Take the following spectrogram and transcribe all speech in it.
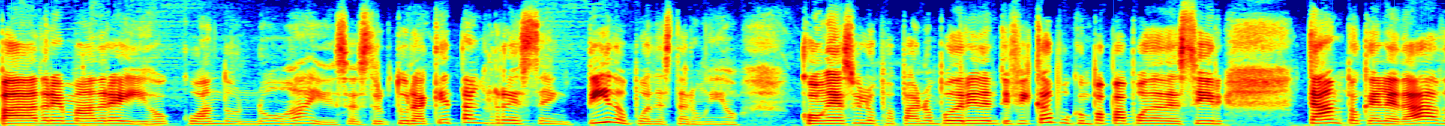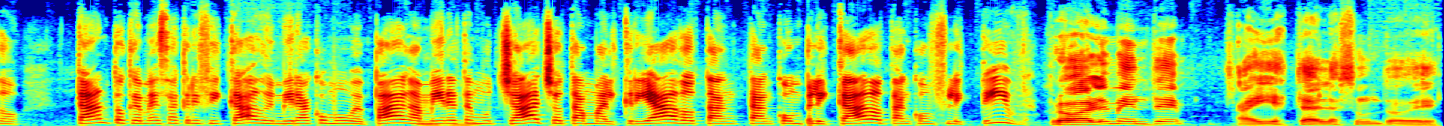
padre, madre, hijo cuando no hay esa estructura? ¿Qué tan resentido puede estar un hijo con eso y los papás no poder identificar? Porque un papá puede decir tanto que le he dado, tanto que me he sacrificado y mira cómo me paga, mira este muchacho tan malcriado, tan, tan complicado, tan conflictivo. Probablemente ahí está el asunto de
